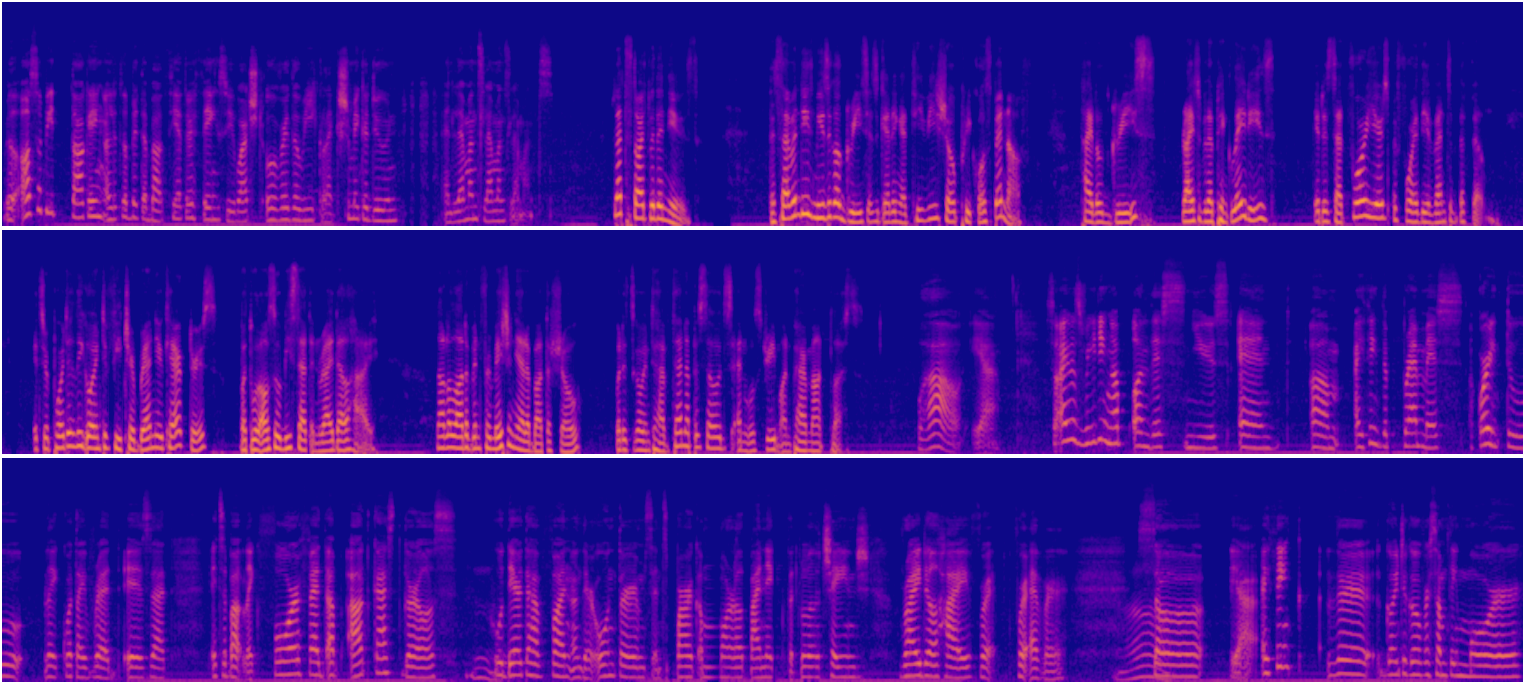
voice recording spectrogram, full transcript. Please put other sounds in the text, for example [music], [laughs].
We'll also be talking a little bit about theater things we watched over the week like Schmigadoon and Lemons, Lemons, Lemons. Let's start with the news. The 70s musical Grease is getting a TV show prequel spin-off. Titled Grease, Rise of the Pink Ladies, it is set four years before the events of the film. It's reportedly going to feature brand new characters, but will also be set in Rydell High. Not a lot of information yet about the show, but it's going to have 10 episodes and will stream on Paramount Plus. Wow, yeah. So I was reading up on this news and um, I think the premise, according to like what I've read, is that it's about like four fed up outcast girls mm. who dare to have fun on their own terms and spark a moral panic that will change Rydell High for forever. Oh. So yeah, I think they're going to go for something more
